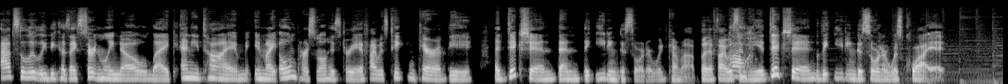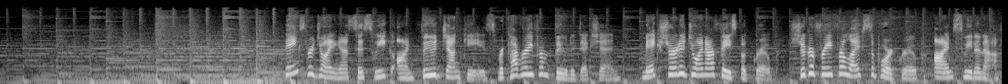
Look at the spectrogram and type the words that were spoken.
absolutely. Because I certainly know like anytime in my own personal history, if I was taking care of the addiction, then the eating disorder would come up. But if I was oh. in the addiction, the eating disorder was quiet. Thanks for joining us this week on Food Junkies Recovery from Food Addiction. Make sure to join our Facebook group, Sugar Free for Life Support Group. I'm Sweet Enough.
